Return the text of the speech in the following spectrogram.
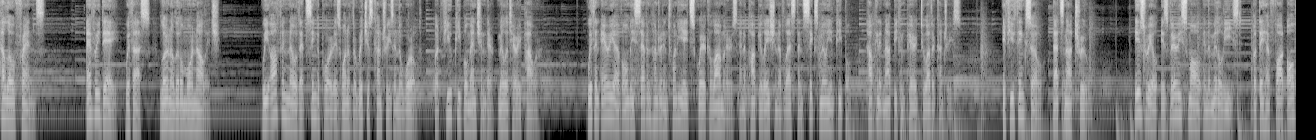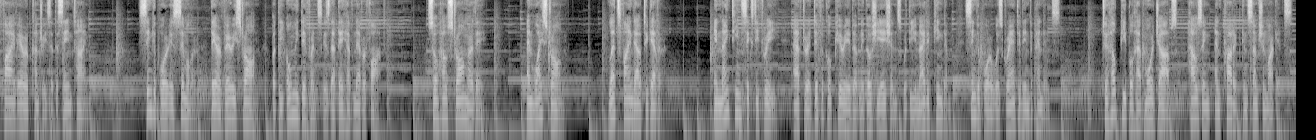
Hello friends. Every day, with us, learn a little more knowledge. We often know that Singapore is one of the richest countries in the world, but few people mention their military power. With an area of only 728 square kilometers and a population of less than 6 million people, how can it not be compared to other countries? If you think so, that's not true. Israel is very small in the Middle East, but they have fought all five Arab countries at the same time. Singapore is similar, they are very strong, but the only difference is that they have never fought. So how strong are they? And why strong? Let's find out together. In 1963, after a difficult period of negotiations with the United Kingdom, Singapore was granted independence. To help people have more jobs, housing and product consumption markets.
